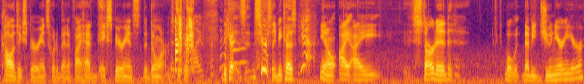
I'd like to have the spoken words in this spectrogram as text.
college experience would have been if I had experienced the dorms. Because because seriously because Yeah. you know I I started what would that be junior year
